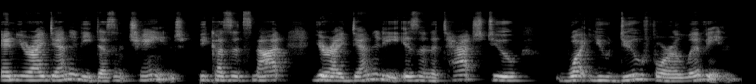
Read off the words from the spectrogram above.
and your identity doesn't change because it's not your identity isn't attached to what you do for a living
